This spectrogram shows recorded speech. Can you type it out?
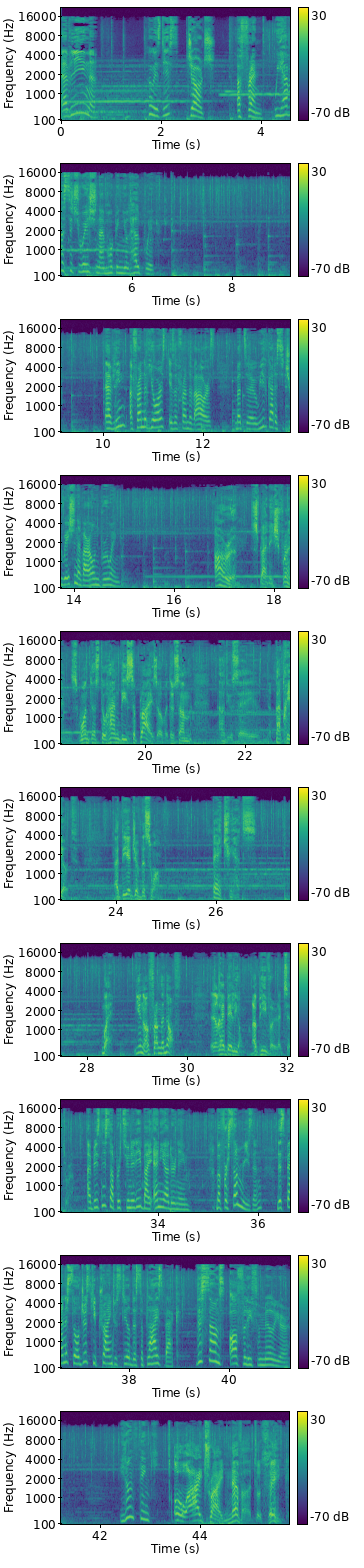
Aveline! Who is this? George. A friend. We have a situation I'm hoping you'll help with. Aveline, a friend of yours is a friend of ours. But uh, we've got a situation of our own brewing. Our uh, Spanish friends want us to hand these supplies over to some, how do you say, patriot, at the edge of the swamp. Patriots. Well, you know, from the north. Rebellion, upheaval, etc. A business opportunity by any other name. But for some reason, the Spanish soldiers keep trying to steal the supplies back. This sounds awfully familiar. You don't think... Oh, I try never to think.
